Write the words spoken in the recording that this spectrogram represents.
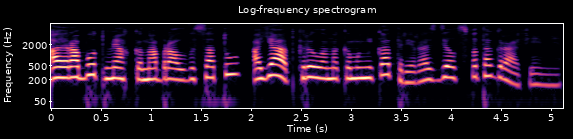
Аэробот мягко набрал высоту, а я открыла на коммуникаторе раздел с фотографиями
